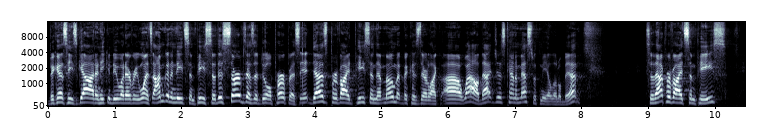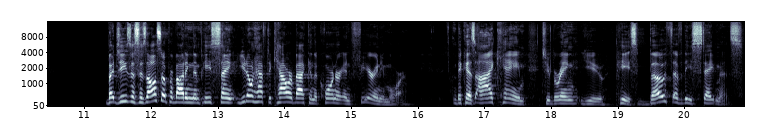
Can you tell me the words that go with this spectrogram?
Because he's God and he can do whatever he wants. I'm going to need some peace. So this serves as a dual purpose. It does provide peace in that moment because they're like, oh, wow, that just kind of messed with me a little bit. So that provides some peace. But Jesus is also providing them peace, saying, You don't have to cower back in the corner in fear anymore because I came to bring you peace. Both of these statements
